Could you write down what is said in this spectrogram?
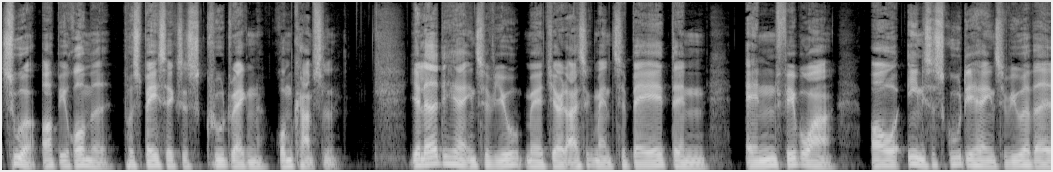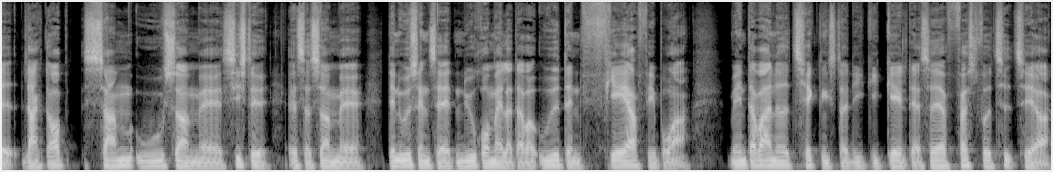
tur op i rummet på SpaceX's Crew Dragon rumkapsel. Jeg lavede det her interview med Jared Isaacman tilbage den 2. februar, og egentlig så skulle det her interview have været lagt op samme uge som øh, sidste, altså som øh, den udsendelse af den nye rumalder, der var ude den 4. februar. Men der var noget teknisk, der lige gik galt der, så jeg har først fået tid til at,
